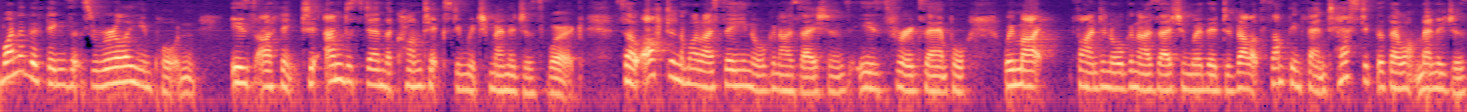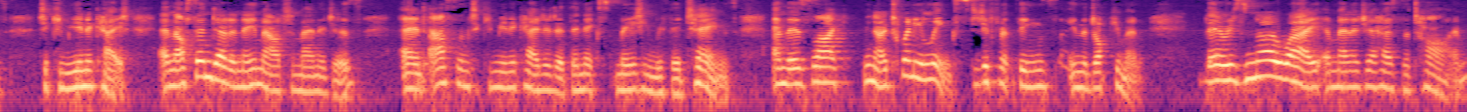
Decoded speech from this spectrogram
one of the things that's really important is, I think, to understand the context in which managers work. So often what I see in organisations is, for example, we might find an organisation where they've developed something fantastic that they want managers to communicate, and they'll send out an email to managers and ask them to communicate it at their next meeting with their teams. And there's like, you know, 20 links to different things in the document. There is no way a manager has the time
